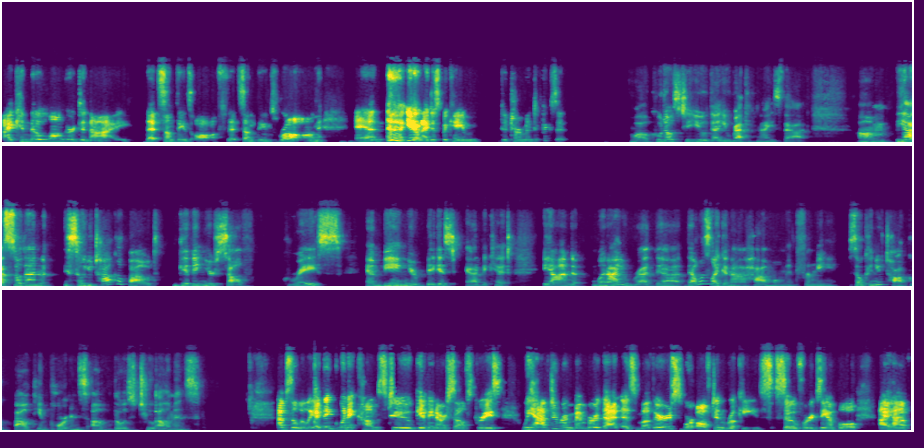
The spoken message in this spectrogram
I can no longer deny that something's off, that something's wrong. And, you know, and I just became determined to fix it. Well, kudos to you that you recognize that. Um, yeah. So then, so you talk about giving yourself grace and being your biggest advocate. And when I read that, that was like an aha moment for me. So, can you talk about the importance of those two elements? Absolutely. I think when it comes to giving ourselves grace, we have to remember that as mothers, we're often rookies. So, for example, I have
